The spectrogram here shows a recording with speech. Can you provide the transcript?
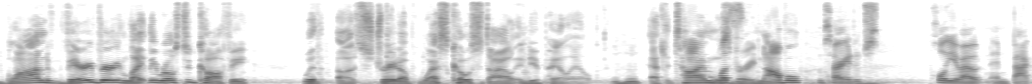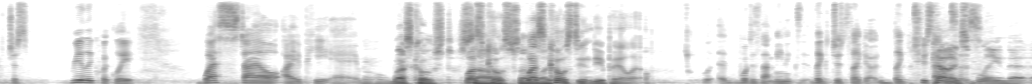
blonde, very, very lightly roasted coffee with a straight up West Coast style India Pale Ale. Mm-hmm. At the time was What's- very novel. I'm sorry to just pull you out and back just really quickly. West style IPA. West Coast. West style, Coast so, West like, Coast India Pale Ale. What does that mean? Like just like a, like two Kind of explain that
